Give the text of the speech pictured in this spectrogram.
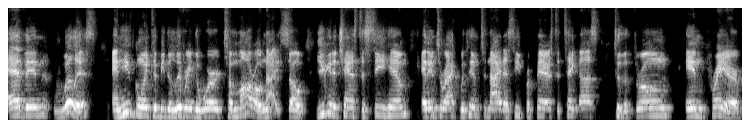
Evan Willis, and he's going to be delivering the word tomorrow night. So you get a chance to see him and interact with him tonight as he prepares to take us to the throne in prayer.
